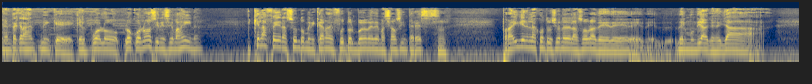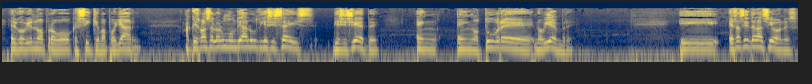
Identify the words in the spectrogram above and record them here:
gente que la gente ni que, que el pueblo lo conoce ni se imagina. Y que la Federación Dominicana de Fútbol vuelve demasiados intereses. Por ahí vienen las construcciones de las obras de, de- de- de- del Mundial, que ya el gobierno aprobó que sí, que va a apoyar. Aquí se va a celebrar un Mundial U16, 17, en, en octubre, noviembre. Y esas instalaciones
